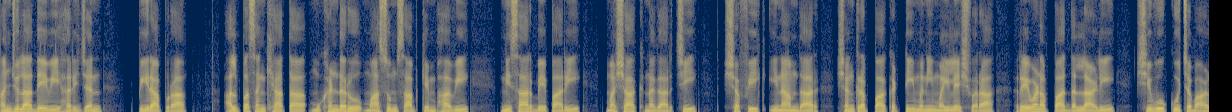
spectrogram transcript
ಅಂಜುಲಾದೇವಿ ಹರಿಜನ್ ಪೀರಾಪುರ, ಅಲ್ಪಸಂಖ್ಯಾತ ಮುಖಂಡರು ಮಾಸೂಮ್ ಸಾಬ್ ಕೆಂಭಾವಿ, ನಿಸಾರ್ ಬೇಪಾರಿ, ಮಶಾಕ್ ನಗಾರ್ಚಿ, ಶಫೀಕ್ ಇನಾಮ್ದಾರ್, ಶಂಕ್ರಪ್ಪ ಕಟ್ಟಿಮನಿ ಮೈಲೇಶ್ವರ, ರೇವಣಪ್ಪ ದಲ್ಲಾಳಿ, ಶಿವು ಕೂಚಬಾಳ,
